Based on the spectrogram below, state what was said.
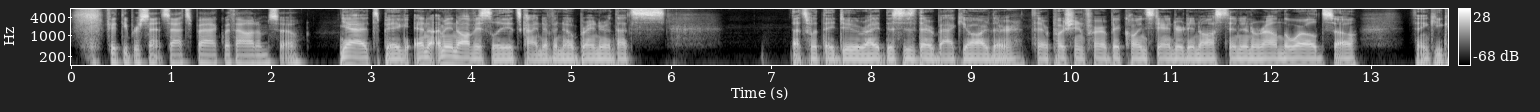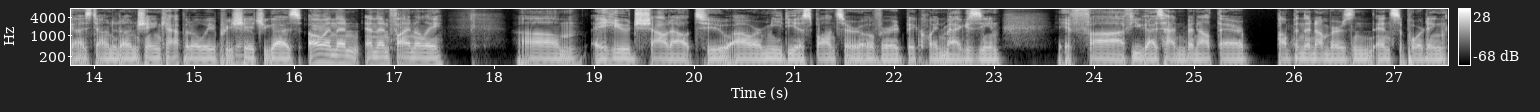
fifty percent Sats back without him. So Yeah, it's big. And I mean, obviously, it's kind of a no-brainer. That's that's what they do, right? This is their backyard. They're they're pushing for a Bitcoin standard in Austin and around the world. So, thank you guys down at Unchained Capital. We appreciate you guys. Oh, and then and then finally, um, a huge shout out to our media sponsor over at Bitcoin Magazine. If uh, if you guys hadn't been out there pumping the numbers and, and supporting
